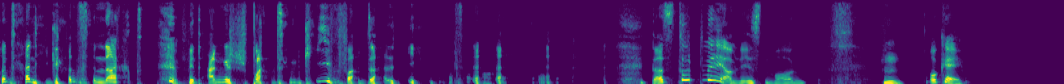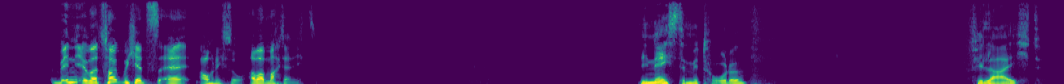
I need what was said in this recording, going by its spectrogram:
Und dann die ganze Nacht mit angespanntem Kiefer da liegt. Das tut weh am nächsten Morgen. Hm, okay. Bin überzeugt mich jetzt äh, auch nicht so, aber macht ja nichts. die nächste Methode. Vielleicht.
